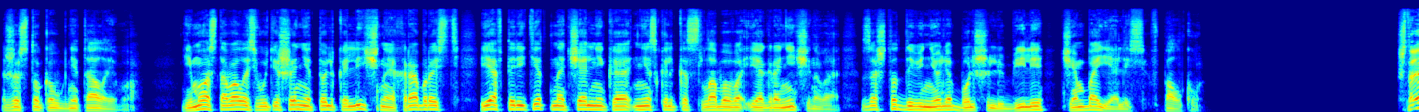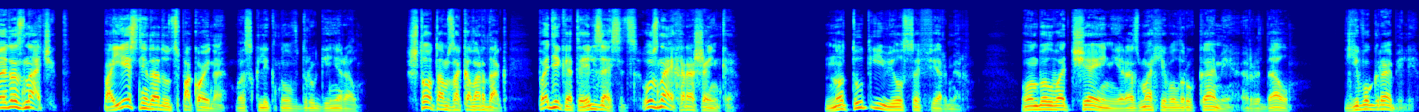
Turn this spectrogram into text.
жестоко угнетало его. Ему оставалось в утешение только личная храбрость и авторитет начальника несколько слабого и ограниченного, за что Девинёля больше любили, чем боялись в полку. «Что это значит? Поесть не дадут спокойно, воскликнул вдруг генерал. Что там за кавардак? Поди-ка ты, эльзасец, узнай хорошенько. Но тут явился фермер. Он был в отчаянии, размахивал руками, рыдал. Его грабили.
